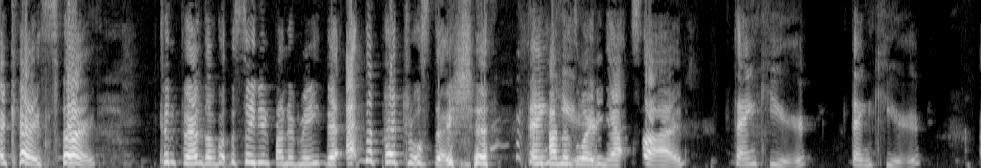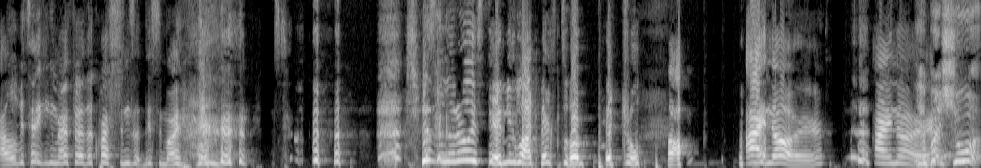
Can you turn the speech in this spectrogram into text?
okay, so confirmed. I've got the scene in front of me. They're at the petrol station. thank Hanna's you. waiting outside. Thank you. Thank you. I will be taking no further questions at this moment. She's literally standing like next to a petrol pump. I know. I know. Yeah, but she wa-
